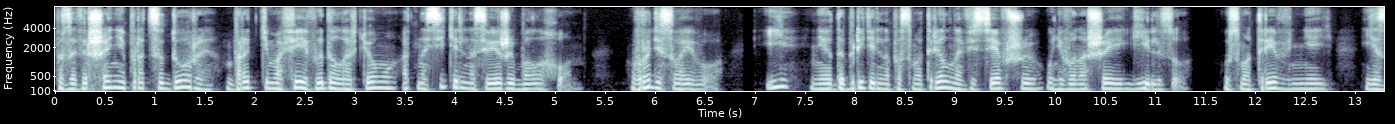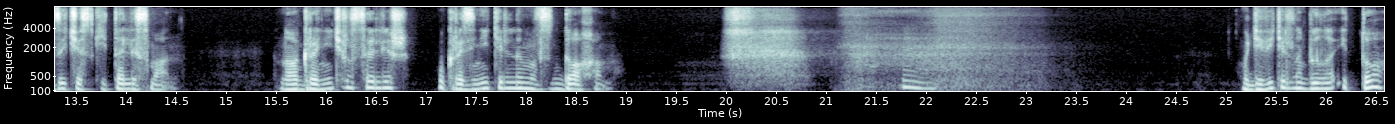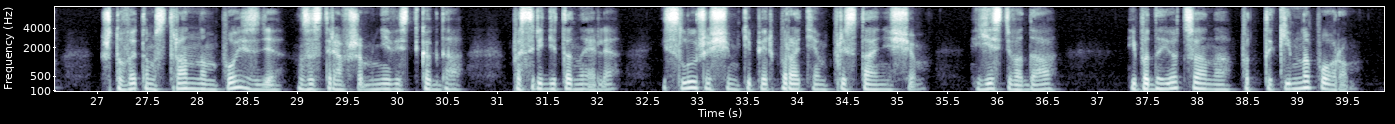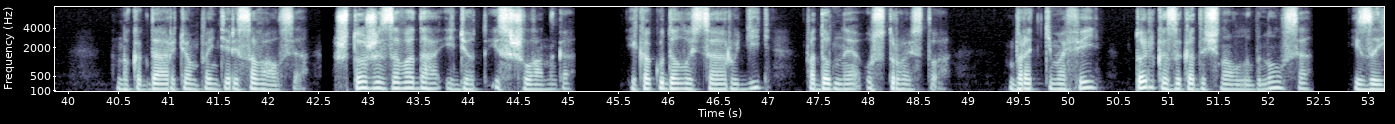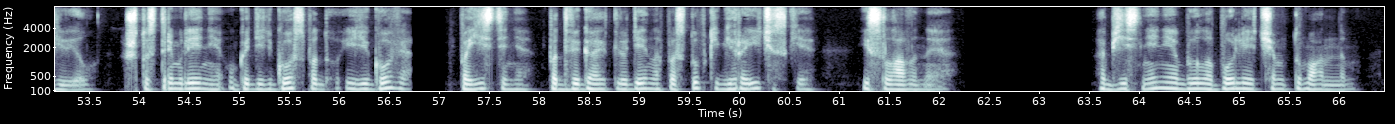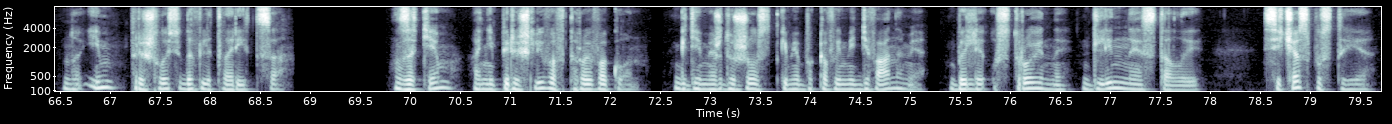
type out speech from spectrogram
По завершении процедуры брат Тимофей выдал Артему относительно свежий балахон, вроде своего, и неодобрительно посмотрел на висевшую у него на шее гильзу, усмотрев в ней языческий талисман, но ограничился лишь укоризнительным вздохом. Удивительно было и то, что в этом странном поезде, застрявшем невесть когда, посреди тоннеля, и служащим теперь братьям-пристанищем, есть вода, и подается она под таким напором. Но когда Артем поинтересовался, что же за вода идет из шланга, и как удалось соорудить подобное устройство, брат Тимофей только загадочно улыбнулся и заявил, что стремление угодить Господу и Егове поистине подвигает людей на поступки героические и славные. Объяснение было более чем туманным, но им пришлось удовлетвориться. Затем они перешли во второй вагон, где между жесткими боковыми диванами были устроены длинные столы, сейчас пустые.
